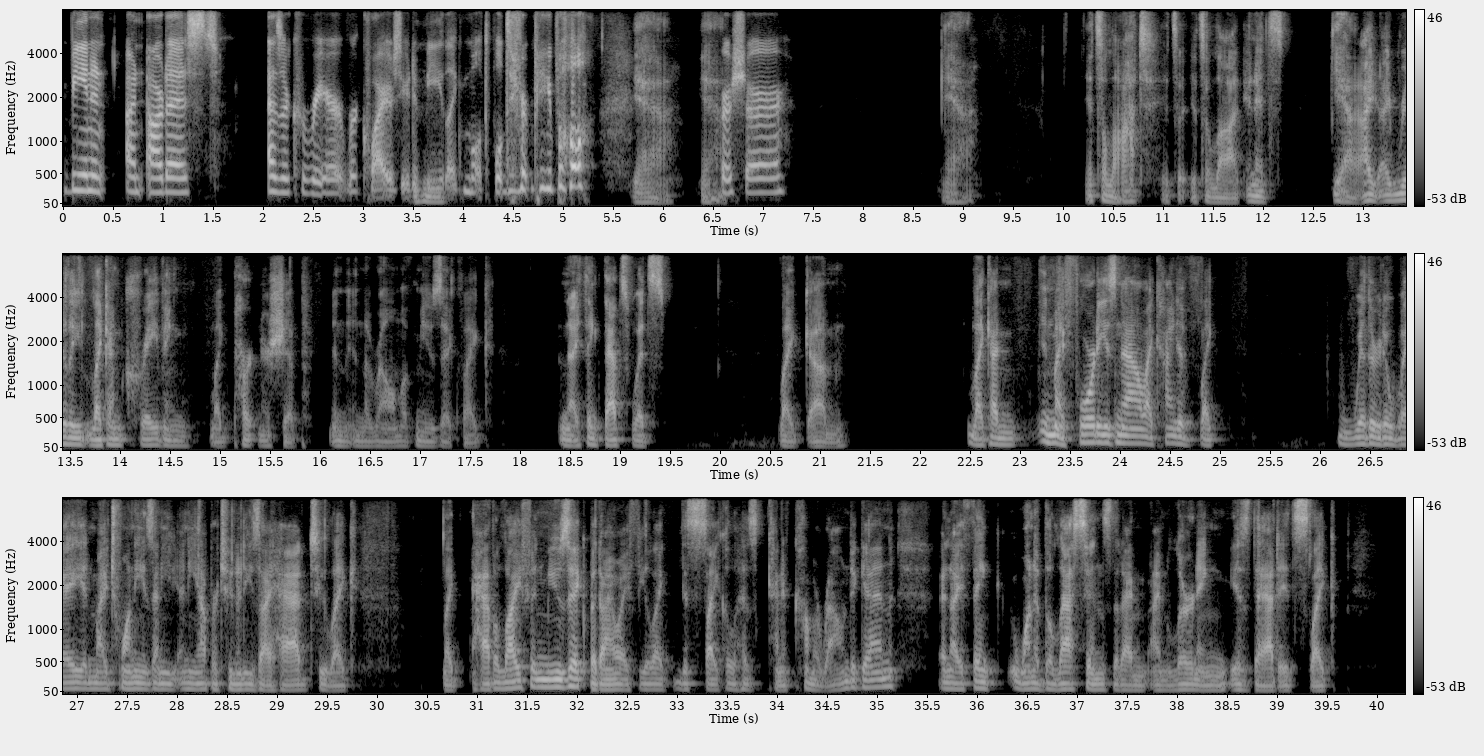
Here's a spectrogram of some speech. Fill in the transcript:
being an, an artist as a career requires you to mm-hmm. be like multiple different people. Yeah, yeah, for sure. Yeah, it's a lot. It's a, it's a lot, and it's yeah. I, I really like. I'm craving like partnership in in the realm of music, like, and I think that's what's like um like I'm in my 40s now. I kind of like withered away in my 20s any any opportunities i had to like like have a life in music but now i feel like this cycle has kind of come around again. And i think one of the lessons that i'm i'm learning is that it's like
